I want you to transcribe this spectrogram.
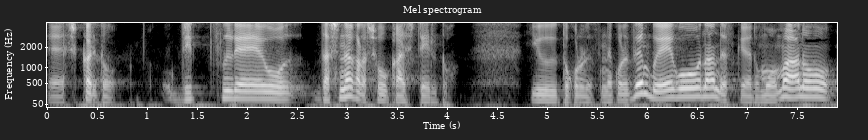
えしっかりと実例を出しながら紹介しているというところですね。これ全部英語なんですけれども、まあ、あの、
